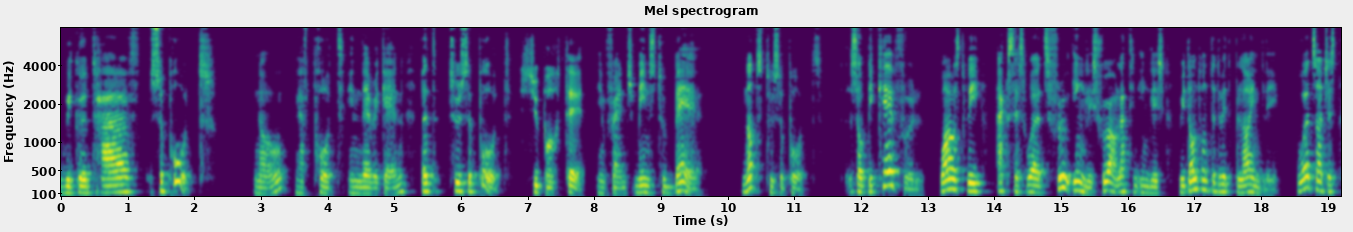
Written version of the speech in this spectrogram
We could have support. No, we have port in there again. But to support, supporter in French, means to bear, not to support. So be careful. Whilst we access words through English, through our Latin English, we don't want to do it blindly. Words are just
